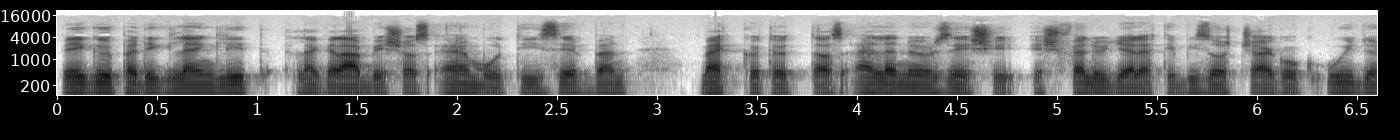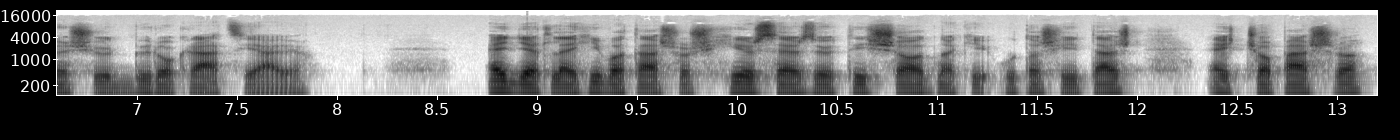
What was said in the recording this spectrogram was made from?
Végül pedig Lenglit, legalábbis az elmúlt tíz évben, megkötötte az ellenőrzési és felügyeleti bizottságok újdonsült bürokráciája. Egyetlen hivatásos hírszerző tisse adna ki utasítást egy csapásra,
